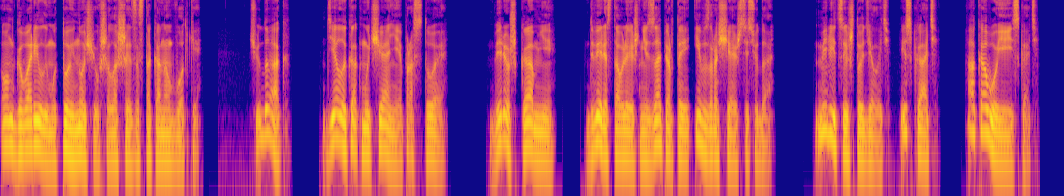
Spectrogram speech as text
Он говорил ему той ночью в шалаше за стаканом водки. «Чудак, дело как мучание, простое. Берешь камни, дверь оставляешь незапертой и возвращаешься сюда. Милиции что делать? Искать. А кого ей искать?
